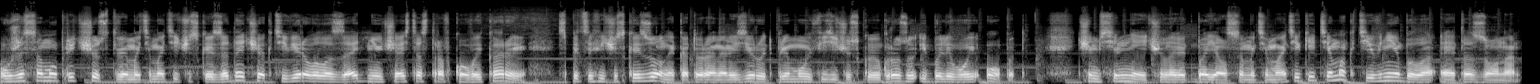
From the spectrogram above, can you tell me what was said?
уже само предчувствие математической задачи активировало заднюю часть островковой коры, специфической зоны, которая анализирует прямую физическую угрозу и болевой опыт. Чем сильнее человек боялся математики, тем активнее была эта зона. Ватсона.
